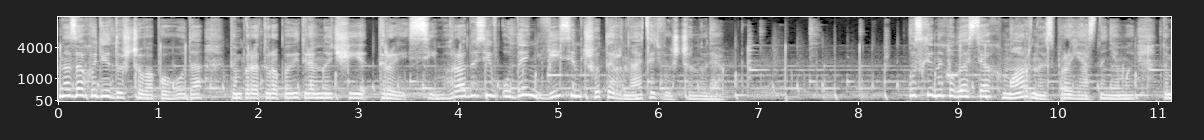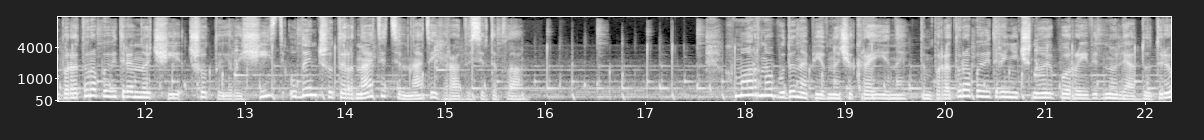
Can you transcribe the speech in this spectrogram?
На заході дощова погода. Температура повітря вночі 3-7 градусів, у день 8-14 вище нуля. У східних областях хмарно з проясненнями. Температура повітря вночі 4-6, у день 14-17 градусів тепла. Хмарно буде на півночі країни. Температура повітря нічної пори від 0 до 3,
